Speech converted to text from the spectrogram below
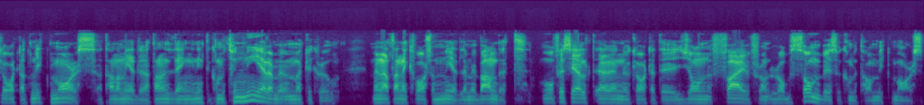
klart att Mick Mars, att han har meddelat att han längre inte kommer turnera med Mötley Crüe, men att han är kvar som medlem i bandet. Och officiellt är det nu klart att det är John Five från Rob Zombie som kommer ta Mick Mars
